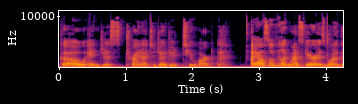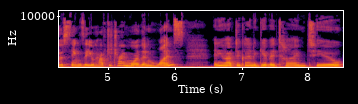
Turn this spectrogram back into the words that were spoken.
go and just try not to judge it too hard. I also feel like mascara is one of those things that you have to try more than once and you have to kind of give it time to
